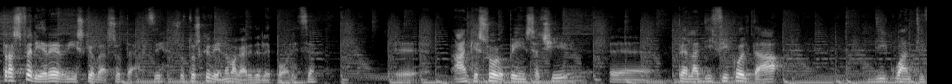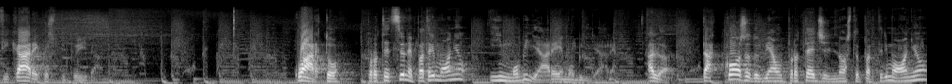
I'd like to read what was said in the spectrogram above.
trasferire il rischio verso terzi, sottoscrivendo magari delle polizze. Eh, anche solo pensaci eh, per la difficoltà di quantificare questo tipo di danno. Quarto, protezione patrimonio immobiliare e immobiliare. Allora, da cosa dobbiamo proteggere il nostro patrimonio?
